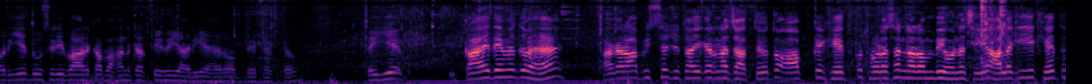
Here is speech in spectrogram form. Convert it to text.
और ये दूसरी बार का वाहन करती हुई आ रही है हैरो आप देख सकते हो। तो ये कायदे में जो है अगर आप इससे जुताई करना चाहते हो तो आपके खेत को थोड़ा सा नरम भी होना चाहिए। हालाँकि ये खेत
